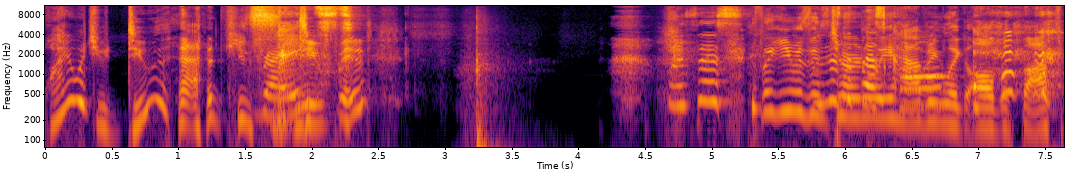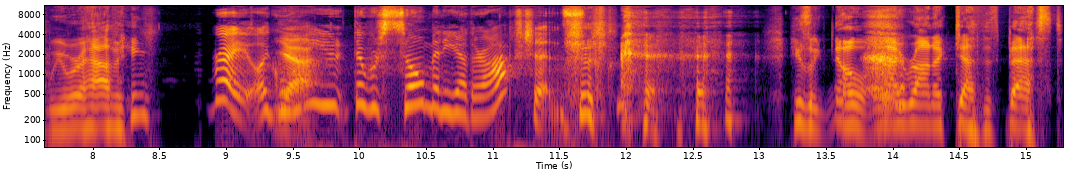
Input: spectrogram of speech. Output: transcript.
why would you do that? You Right? stupid. What is this? It's like he was this internally having like all the thoughts we were having. Right. Like, Yeah. why do you, there were so many other options. He's like, no, an ironic death is best.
